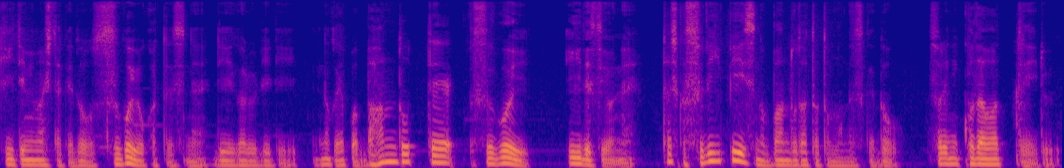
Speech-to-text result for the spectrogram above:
聞いてみましたけど、すごい良かったですね。リーガルリリー。なんかやっぱバンドってすごいいいですよね。確か3ピースのバンドだったと思うんですけど、それにこだわっている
